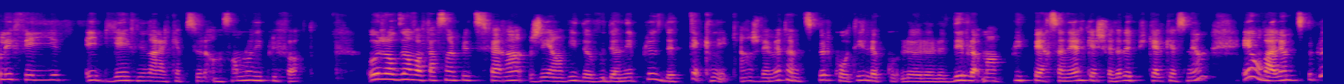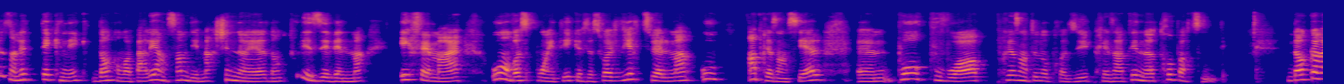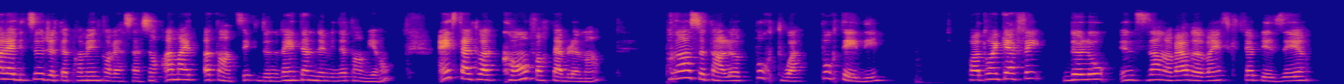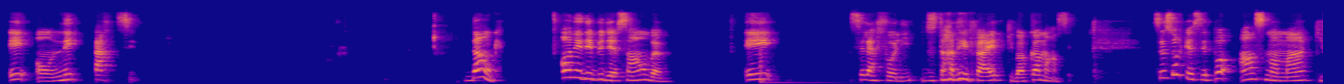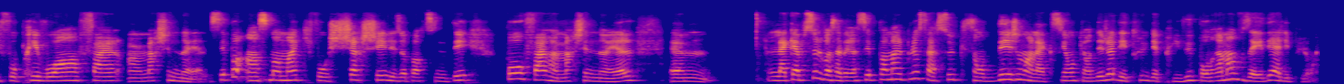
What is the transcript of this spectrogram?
Les filles et bienvenue dans la capsule Ensemble, on est plus forte. Aujourd'hui, on va faire ça un peu différent. J'ai envie de vous donner plus de techniques. Hein. Je vais mettre un petit peu de côté le, développement plus personnel que je faisais depuis quelques semaines et on va aller un petit peu plus dans la technique. Donc, on va parler ensemble des marchés de Noël, donc tous les événements éphémères où on va se pointer, que ce soit virtuellement ou en présentiel, euh, pour pouvoir présenter nos produits, présenter notre opportunité. Donc, comme à l'habitude, je te promets une conversation honnête, authentique d'une vingtaine de minutes environ. Installe-toi confortablement. Prends ce temps-là pour toi, pour t'aider. Prends-toi un café, de l'eau, une tisane, un verre de vin, ce qui te fait plaisir, et on est parti. Donc, on est début décembre et c'est la folie du temps des fêtes qui va commencer. C'est sûr que ce n'est pas en ce moment qu'il faut prévoir faire un marché de Noël. Ce n'est pas en ce moment qu'il faut chercher les opportunités pour faire un marché de Noël. Euh, la capsule va s'adresser pas mal plus à ceux qui sont déjà dans l'action, qui ont déjà des trucs de prévu pour vraiment vous aider à aller plus loin.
